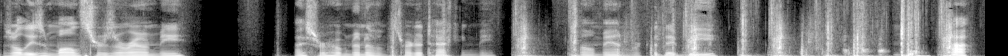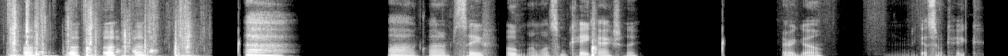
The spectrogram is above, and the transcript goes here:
There's all these monsters around me. I sure hope none of them start attacking me. Oh man, where could they be? Ah! Oh, oh, oh, oh. Ah. Ah, I'm glad I'm safe. Oh, I want some cake, actually. There we go. Get some cake.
